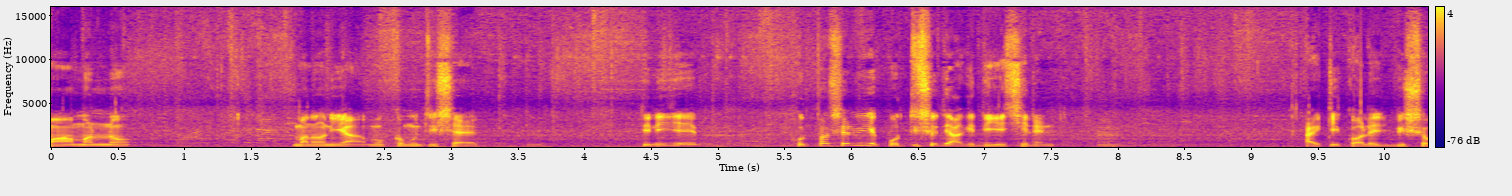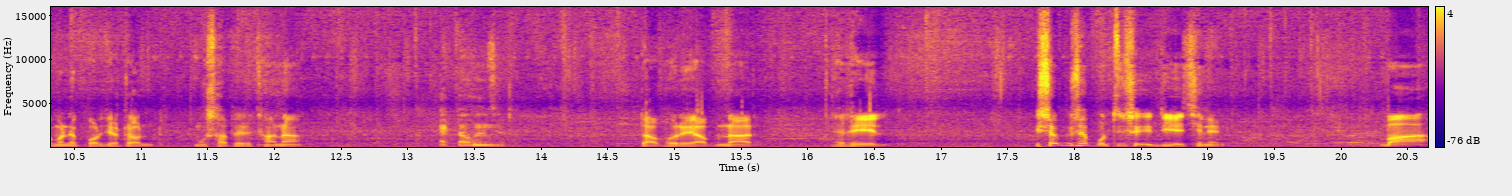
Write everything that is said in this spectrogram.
মহামান্য মাননীয় মুখ্যমন্ত্রী সাহেব তিনি যে ফুটপাথ সার্ভিসে প্রতিশ্রুতি আগে দিয়েছিলেন আইটি কলেজ বিশ্বমানের পর্যটন মুসাফেরখানা একটা হয়েছে? তারপরে আপনার রেল এসব বিষয়ে প্রতিশ্রুতি দিয়েছিলেন। বা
